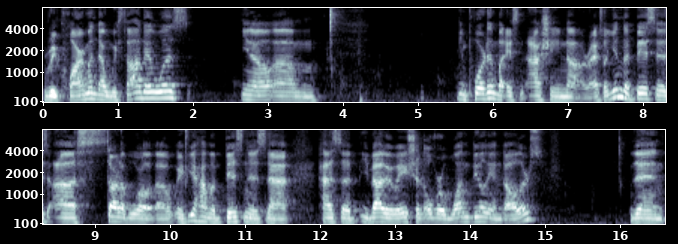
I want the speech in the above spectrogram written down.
requirement that we thought it was, you know, um, important, but it's actually not, right? So in the business uh, startup world, uh, if you have a business that has an evaluation over one billion dollars, then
